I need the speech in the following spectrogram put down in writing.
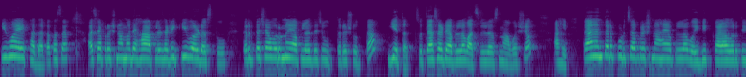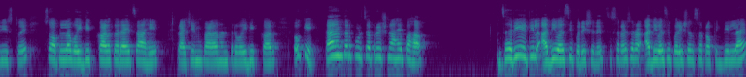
किंवा एखादा. आता कसा अशा प्रश्नामध्ये हा आपल्यासाठी कीवर्ड असतो. तर तशावरूनही आपल्याला त्याची उत्तरं शोधता येतात. सो त्यासाठी आपल्याला वाचलेलं असणं आवश्यक आहे. त्यानंतर पुढचा प्रश्न आहे आपल्याला वैदिक काळावरती दिसतोय. सो आपल्याला वैदिक काळ करायचा आहे. प्राचीन काळानंतर वैदिक काळ. ओके त्यानंतर पुढचा प्रश्न आहे पहा. झरी येथील आदिवासी परिषदेत सरळ सरळ आदिवासी परिषदचा टॉपिक दिलेला आहे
